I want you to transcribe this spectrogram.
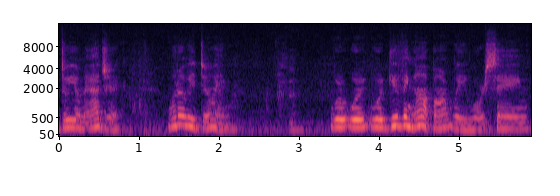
do your magic, what are we doing? We're, we're, we're giving up, aren't we? We're saying,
